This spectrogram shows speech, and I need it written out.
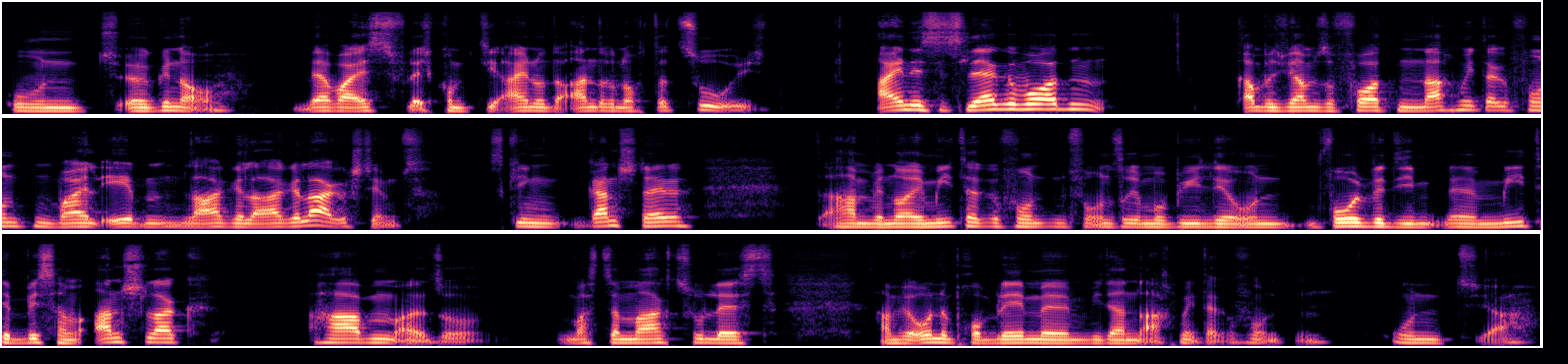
und äh, genau, wer weiß, vielleicht kommt die ein oder andere noch dazu. Ich, eine ist jetzt leer geworden, aber wir haben sofort einen Nachmieter gefunden, weil eben Lage, Lage, Lage stimmt. Es ging ganz schnell. Da haben wir neue Mieter gefunden für unsere Immobilie und obwohl wir die äh, Miete bis am Anschlag haben, also was der Markt zulässt, haben wir ohne Probleme wieder einen Nachmieter gefunden. Und ja,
